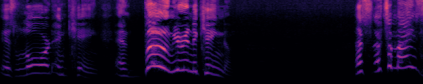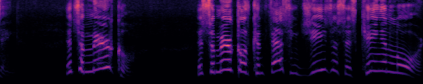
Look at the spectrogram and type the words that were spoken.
is Lord and King. And boom, you're in the kingdom. That's, that's amazing. It's a miracle. It's a miracle of confessing Jesus as King and Lord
